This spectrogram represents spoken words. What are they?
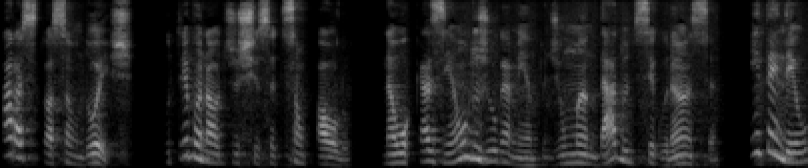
Para a situação 2, o Tribunal de Justiça de São Paulo na ocasião do julgamento de um mandado de segurança, entendeu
